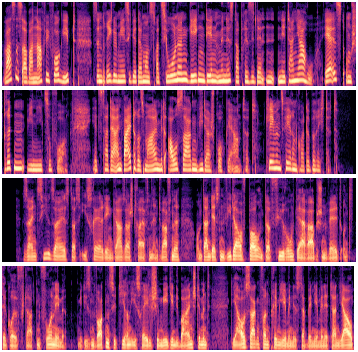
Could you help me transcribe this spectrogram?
Was es aber nach wie vor gibt, sind regelmäßige Demonstrationen gegen den Ministerpräsidenten Netanyahu. Er ist umstritten wie nie zuvor. Jetzt hat er ein weiteres Mal mit Aussagen Widerspruch geerntet. Clemens Fehrenkotte berichtet. Sein Ziel sei es, dass Israel den Gazastreifen entwaffne und dann dessen Wiederaufbau unter Führung der arabischen Welt und der Golfstaaten vornehme. Mit diesen Worten zitieren israelische Medien übereinstimmend die Aussagen von Premierminister Benjamin Netanyahu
